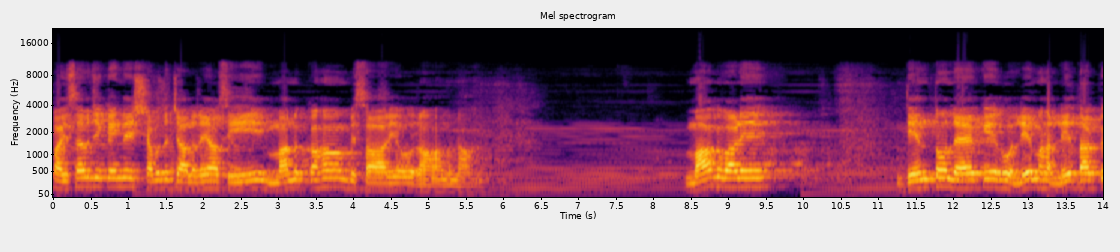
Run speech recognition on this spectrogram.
ਭਾਈ ਸਾਹਿਬ ਜੀ ਕਹਿੰਦੇ, ਸ਼ਬਦ ਚੱਲ ਰਿਹਾ ਸੀ, ਮਨ ਕਹਾਂ ਵਿਸਾਰਿਓ RAM ਨਾਮ। ਮਾਘ ਵਾਲੇ ਦਿਨ ਤੋਂ ਲੈ ਕੇ ਹੋਲੇ ਮਹੱਲੇ ਤੱਕ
